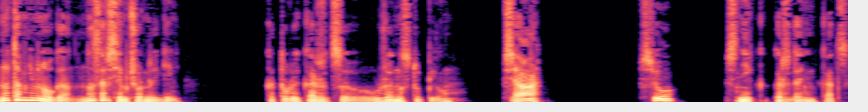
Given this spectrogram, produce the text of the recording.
Но там немного, на совсем черный день, который, кажется, уже наступил. — Все? — Все, — сник гражданин Кац.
